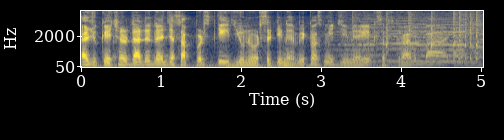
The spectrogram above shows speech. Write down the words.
education rather than just a prestige university name. It was me, Jimmy. Subscribe and bye.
